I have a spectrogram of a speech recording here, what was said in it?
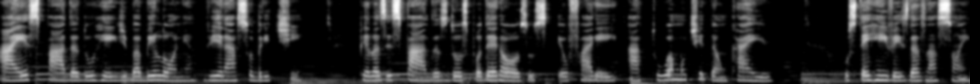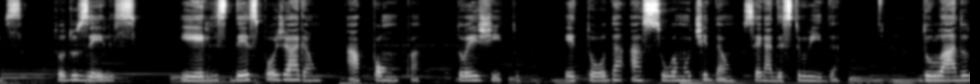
a espada do rei de Babilônia virá sobre ti. Pelas espadas dos poderosos eu farei a tua multidão cair os terríveis das nações, todos eles, e eles despojarão a pompa do Egito, e toda a sua multidão será destruída. Do lado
